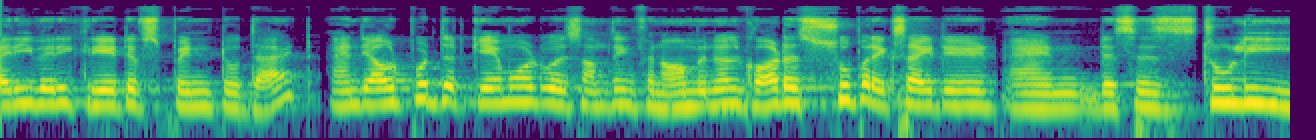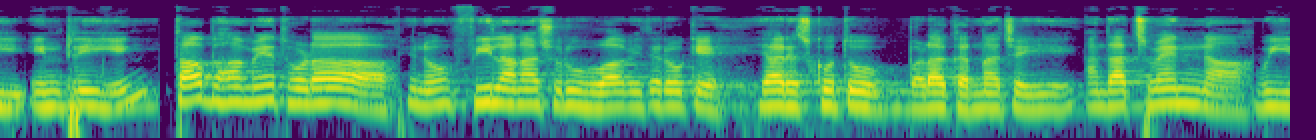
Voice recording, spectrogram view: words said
very very creative spin to that and the output that came out was something phenomenal. Got us super excited and this is truly intriguing. तब हमें थोड़ा you know feel आना शुरू हुआ we said okay यार इसको तो बड़ा करना चाहिए and that's when uh, we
